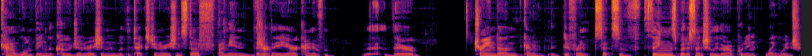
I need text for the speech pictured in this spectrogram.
kind of lumping the code generation with the text generation stuff. I mean, they, sure. they are kind of they're trained on kind of different sets of things, but essentially they're outputting language.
